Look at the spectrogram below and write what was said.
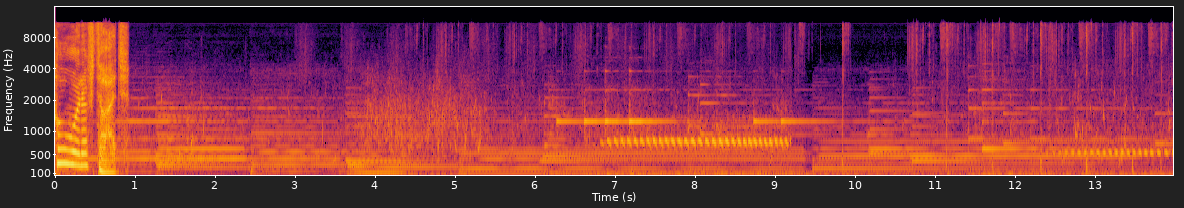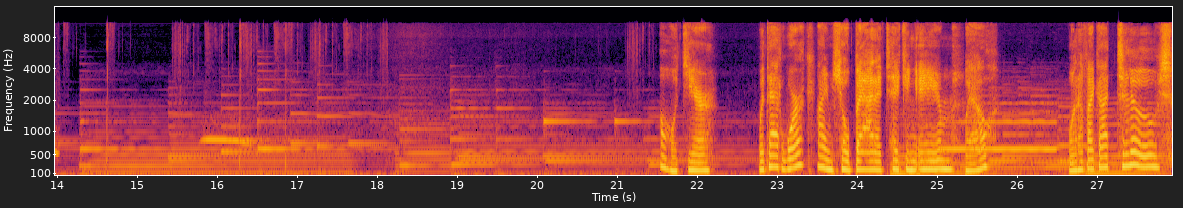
Who would have thought? Oh dear. Would that work? I'm so bad at taking aim. Well, what have I got to lose?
